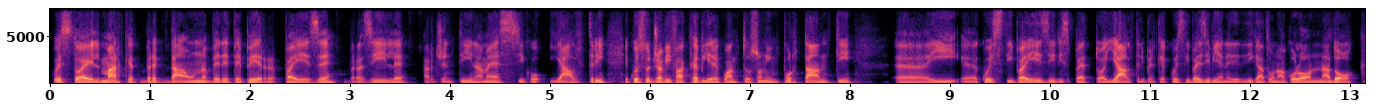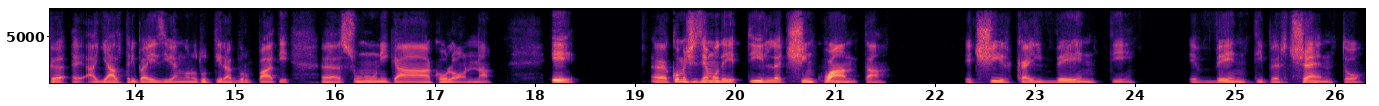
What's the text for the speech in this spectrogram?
Questo è il market breakdown, vedete per paese, Brasile, Argentina, Messico, gli altri, e questo già vi fa capire quanto sono importanti eh, i, eh, questi paesi rispetto agli altri, perché a questi paesi viene dedicata una colonna ad hoc e agli altri paesi vengono tutti raggruppati eh, su un'unica colonna. E eh, come ci siamo detti, il 50 e circa il 20 e 20%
